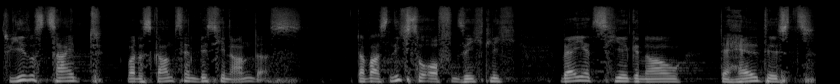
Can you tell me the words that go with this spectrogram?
Zu Jesus Zeit war das Ganze ein bisschen anders. Da war es nicht so offensichtlich, wer jetzt hier genau der Held ist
